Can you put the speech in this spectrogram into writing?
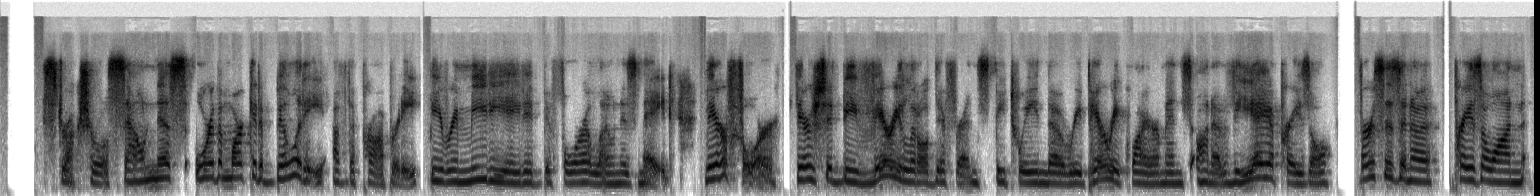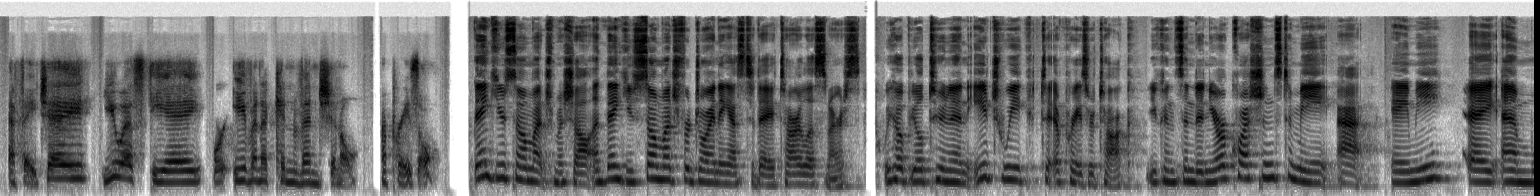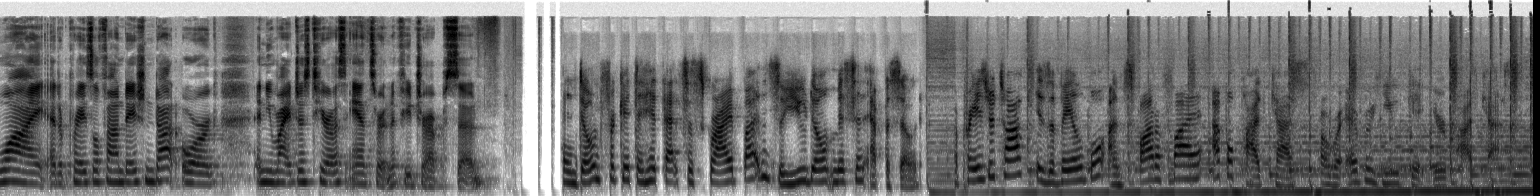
structural soundness, or the marketability of the property be remediated before a loan is made. Therefore, there should be very little difference between the repair requirements on a VA appraisal versus an appraisal on FHA, USDA, or even a conventional appraisal. Thank you so much, Michelle, and thank you so much for joining us today to our listeners. We hope you'll tune in each week to Appraiser Talk. You can send in your questions to me at Amy, A-M-Y, at appraisalfoundation.org, and you might just hear us answer it in a future episode. And don't forget to hit that subscribe button so you don't miss an episode. Appraiser Talk is available on Spotify, Apple Podcasts, or wherever you get your podcasts.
